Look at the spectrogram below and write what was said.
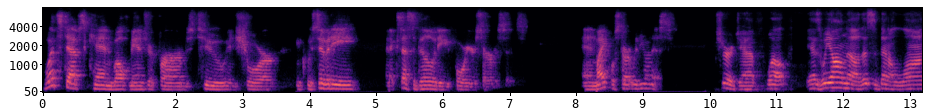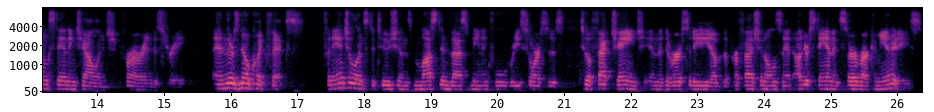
what steps can wealth management firms to ensure inclusivity, and accessibility for your services. And Mike, we'll start with you on this. Sure, Jeff. Well, as we all know, this has been a long standing challenge for our industry, and there's no quick fix. Financial institutions must invest meaningful resources to affect change in the diversity of the professionals that understand and serve our communities.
